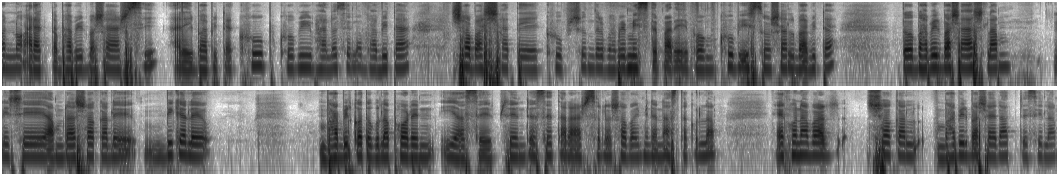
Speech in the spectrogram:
অন্য আর একটা ভাবির বাসায় আসছি। আর এই ভাবিটা খুব, খুবই ভালো ছিল। ভাবিটা সবার সাথে খুব সুন্দরভাবে মিশতে পারে এবং খুবই সোশ্যাল ভাবিটা। তো ভাবির বাসায় আসলাম। এসে আমরা সকালে, বিকেলে ভাবির কতগুলা ফরেন ই আছে ফ্রেন্ড আছে, তারা আসছিল, সবাই মিলে নাস্তা করলাম। এখন আবার সকাল, ভাবির বাসায় রাত্রে ছিলাম।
